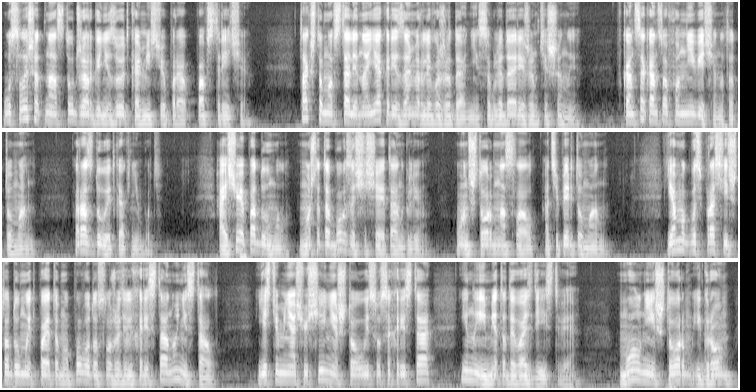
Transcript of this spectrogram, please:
Услышат нас, тут же организуют комиссию по, по встрече. Так что мы встали на якорь и замерли в ожидании, соблюдая режим тишины. В конце концов, он не вечен, этот туман. Раздует как-нибудь. А еще я подумал, может это Бог защищает Англию? Он шторм наслал, а теперь туман. Я мог бы спросить, что думает по этому поводу служитель Христа, но не стал. Есть у меня ощущение, что у Иисуса Христа иные методы воздействия. Молнии, шторм и гром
